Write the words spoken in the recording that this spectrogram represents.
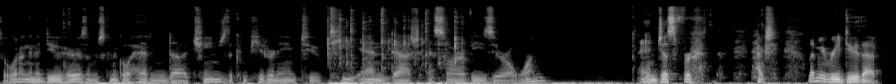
So what I'm going to do here is I'm just going to go ahead and uh, change the computer name to TN-SRV01. And just for, actually, let me redo that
